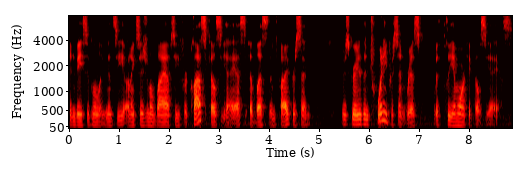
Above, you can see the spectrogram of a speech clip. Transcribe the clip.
invasive malignancy on excisional biopsy for classic LCIS at less than 5%, there's greater than 20% risk with pleomorphic LCIS.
